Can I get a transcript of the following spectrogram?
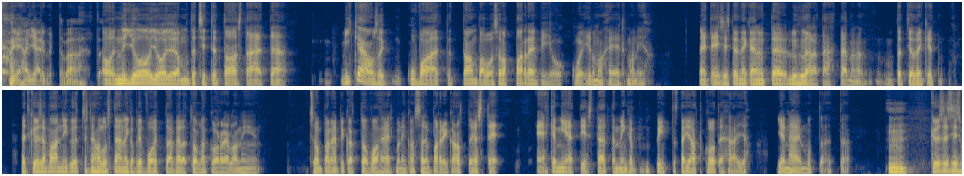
ihan järkyttävää. Että, Oh, no joo, joo, joo, mutta sitten taas tämä, että mikä on se kuva, että Tampa voisi olla parempi joukkue ilman Hedmania? Et ei siis tietenkään nyt lyhyellä tähtäimellä, mutta et jotenkin, että et kyllä se vaan, niin kuin, että jos ne haluaa Stanley Cupin voittaa vielä tuolla korella, niin se on parempi katsoa vaan Hedmanin kanssa ne pari kautta ja sitten ehkä miettiä sitä, että minkä pintaista jatkoa tehdään ja, ja näin, mutta että mm, kyllä se siis,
